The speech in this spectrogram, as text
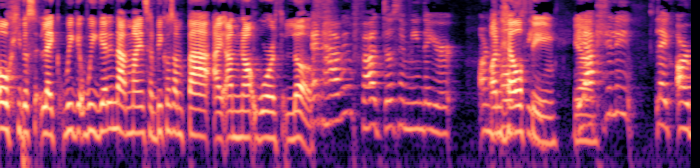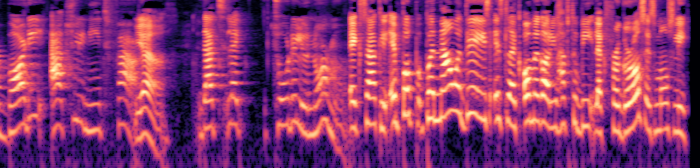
Oh he does like we get we get in that mindset because i'm fat i am not worth love. And having fat doesn't mean that you're unhealthy, Unhealthy, yeah. it actually like our body actually needs fat. Yeah. That's like totally normal Exactly. And but but nowadays it's like, oh my god, you have to be like for girls it's mostly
